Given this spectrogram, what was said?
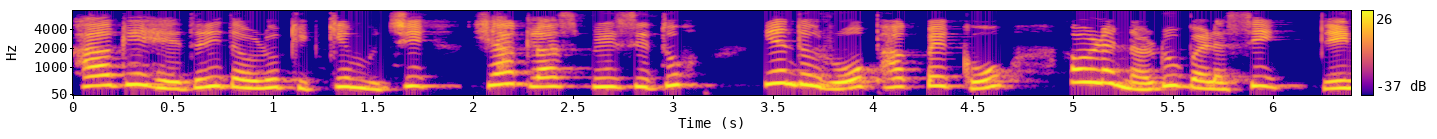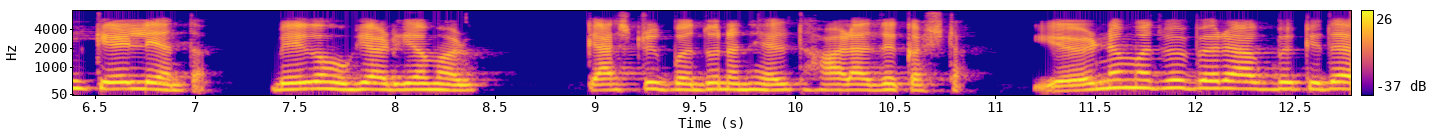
ಹಾಗೆ ಹೆದರಿದವಳು ಕಿಟಕಿ ಮುಚ್ಚಿ, ಯಾ ಗ್ಲಾಸ್ ಬೀಳಿಸಿದ್ದು? ಎಂದು ರೋಪ್ ಹಾಕಬೇಕು, ಅವಳ ನಡು ಬಳಸಿ, ನೀನು ಕೇಳಲಿ ಅಂತ. ಬೇಗ ಹೋಗಿ ಅಡುಗೆ ಮಾಡು. ಗ್ಯಾಸ್ಟ್ರಿಕ್ ಬಂದು ನನ್ನ ಹೆಲ್ತ್ ಹಾಳಾದರೆ ಕಷ್ಟ. ಎರಡನೇ ಮದುವೆ ಬೇರೆ ಆಗಬೇಕಿದೆ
